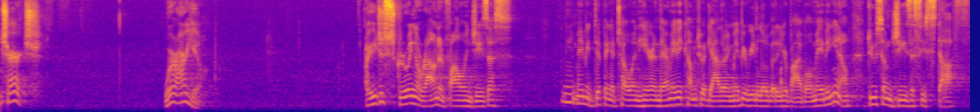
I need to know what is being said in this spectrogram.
Church, where are you? Are you just screwing around and following Jesus? maybe dipping a toe in here and there, maybe come to a gathering, maybe read a little bit of your Bible, maybe, you know, do some Jesus y stuff.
